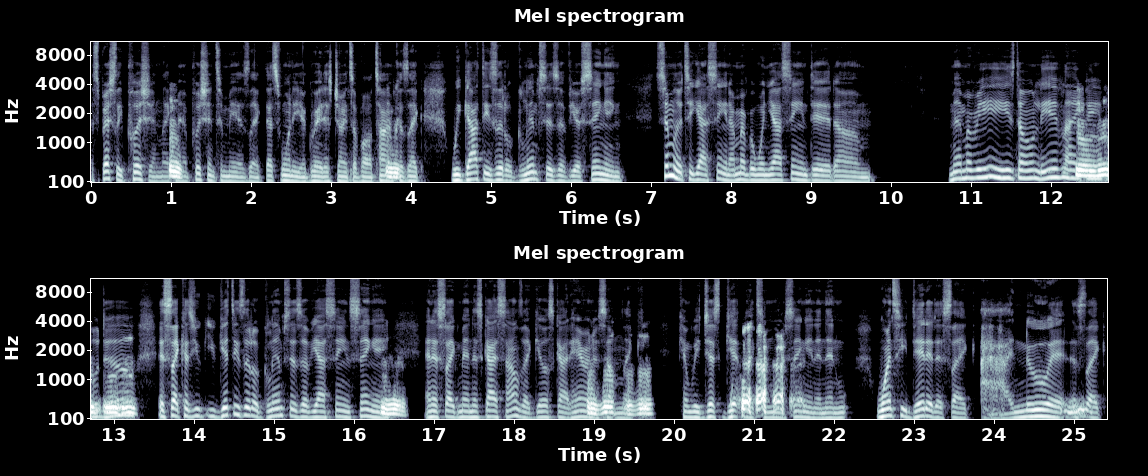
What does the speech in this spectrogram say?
especially pushing like Mm-hmm. man pushing to me is like that's one of your greatest joints of all time Mm-hmm. because like we got these little glimpses of your singing similar to Yasiin i remember when Yasiin did um memories don't live like people Mm-hmm. do it's like because you you get these little glimpses of Yasiin singing Mm-hmm. and it's like man this guy sounds like gil scott heron or Mm-hmm. something like Mm-hmm. can we just get like some more singing and then once he did it it's like ah, i knew it it's Mm-hmm. like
